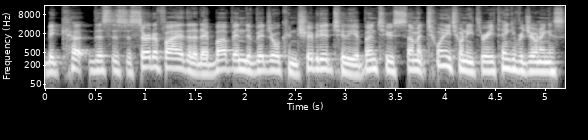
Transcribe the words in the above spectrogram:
because this is to certify that an above individual contributed to the Ubuntu Summit 2023. Thank you for joining us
